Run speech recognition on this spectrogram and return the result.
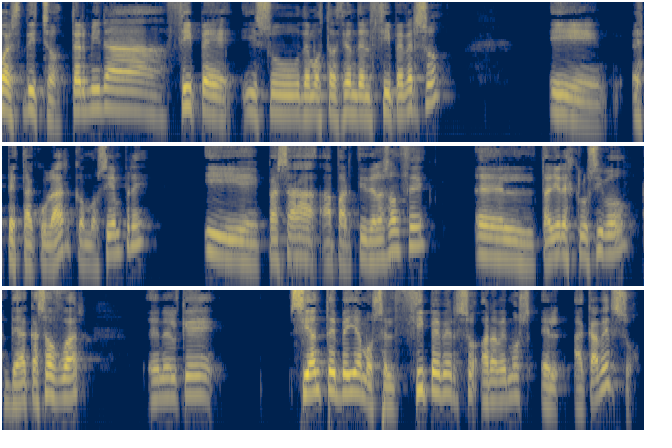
Pues dicho, termina Cipe y su demostración del Cipe verso. Y espectacular, como siempre. Y pasa a partir de las 11 el taller exclusivo de AK Software, en el que si antes veíamos el Cipe verso, ahora vemos el AK verso.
